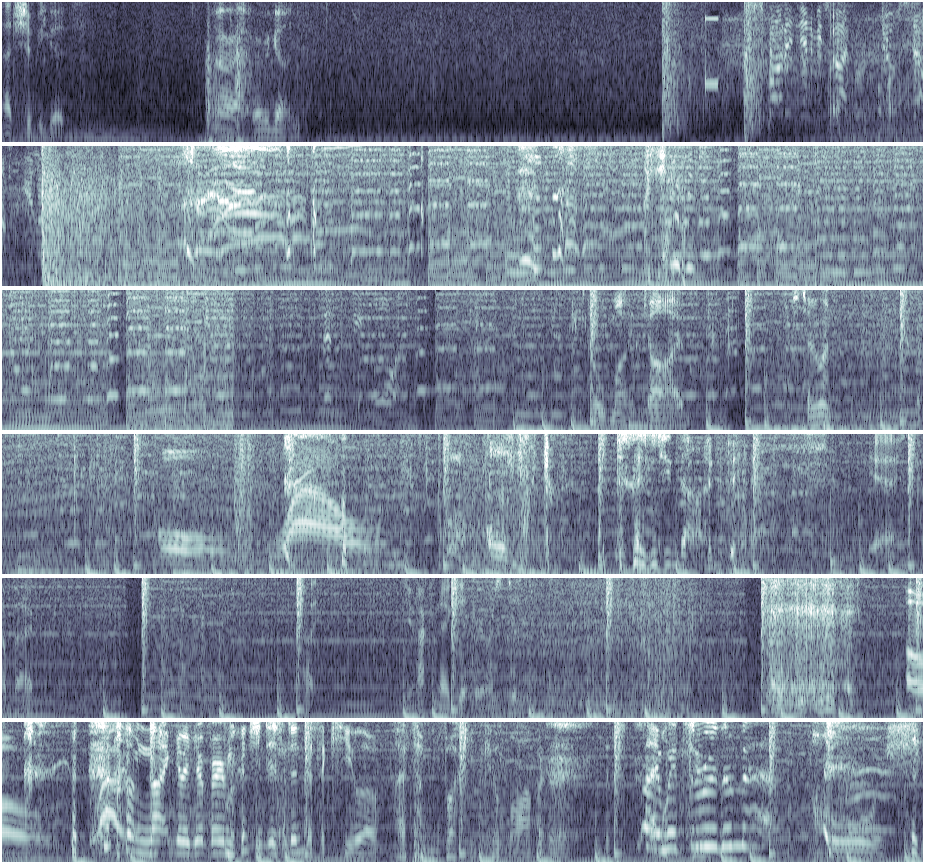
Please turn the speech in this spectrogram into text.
That should be good. Alright, where we going? Spotted an enemy Wait, sniper. hold Due on. south of your location. Set the C4. Oh my god. What's doing? Oh, wow. oh my god. Did you die? Yeah, and come back. You're not gonna get very much distance. Oh, wow. I'm not gonna get very much distance. That's a kilo. That's a fucking kilometer. That's I went two- through the map. Holy shit.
